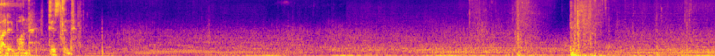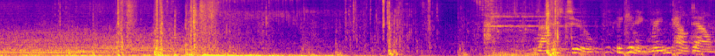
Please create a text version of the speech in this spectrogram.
Spotted one. Distant. Round two. Beginning ring countdown.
